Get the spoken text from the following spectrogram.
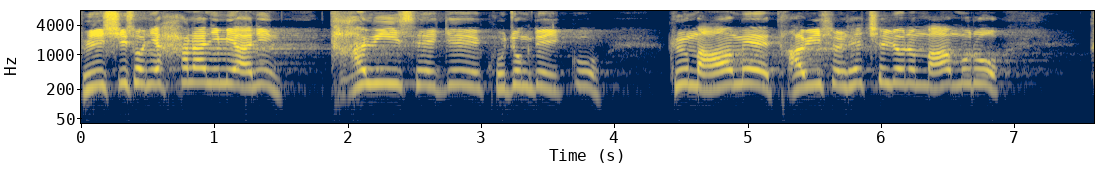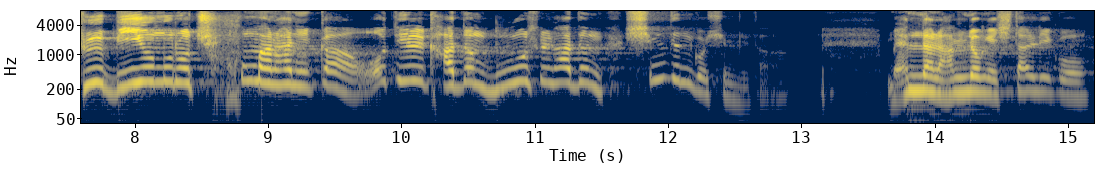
그의 시선이 하나님이 아닌 다윗에게 고정되어 있고 그 마음에 다윗을 해치려는 마음으로 그 미움으로 충만하니까 어딜 가든 무엇을 하든 힘든 것입니다. 맨날 악령에 시달리고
